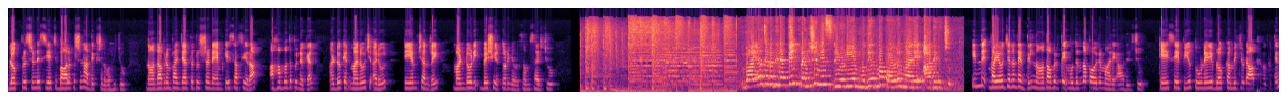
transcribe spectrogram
Block president C H Balakrishnan അധ്യക്ഷത വഹിച്ചു. Nadapuram panchayat president M K Safeera Ahammed Punnakkal advocate Manoj Aroor T M Chandri Mandodi Basheer തുടങ്ങിയവർ സംസാരിച്ചു. വയോജക ദിനത്തിൽ പെൻഷനേഴ്സ് യൂണിയൻ മുതിർന്ന പൗരന്മാരെ ആദരിച്ചു. ഇന്ന് വയോജന ദിനത്തിൽ നാദാപുരത്തെ മുതിർന്ന പൗരന്മാരെ ആദരിച്ചു. K S A P U Thooneri block കമ്മിറ്റിയുടെ ആഭിമുഖ്യത്തിൽ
